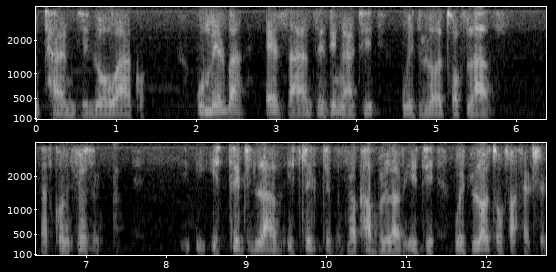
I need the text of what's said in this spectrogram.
uthandi lo wakho kumele uba ezantsi ndingathi with lots of love. That's confusing. I-strict love i-strict vocabulary ithi with lots of affection.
